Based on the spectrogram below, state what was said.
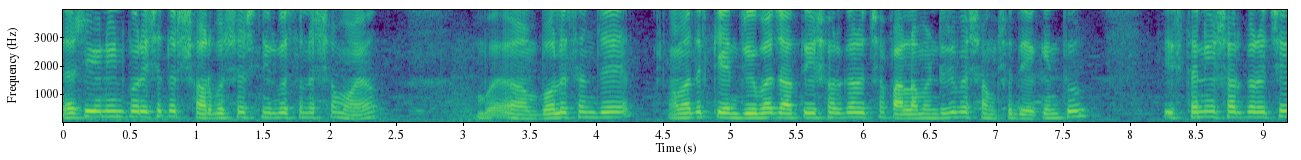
দেশীয় ইউনিয়ন পরিষদের সর্বশেষ নির্বাচনের সময়ও বলেছেন যে আমাদের কেন্দ্রীয় বা জাতীয় সরকার হচ্ছে পার্লামেন্টারি বা সংসদীয়, কিন্তু স্থানীয় সরকার হচ্ছে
